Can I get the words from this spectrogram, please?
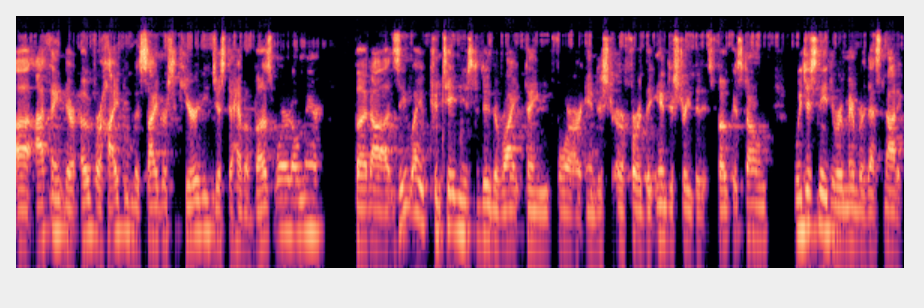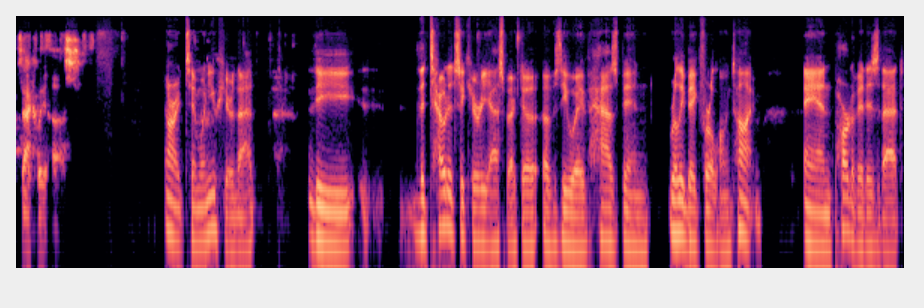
uh, I think they're overhyping the cybersecurity just to have a buzzword on there. But uh, Z-Wave continues to do the right thing for our industry or for the industry that it's focused on. We just need to remember that's not exactly us. All right, Tim. When you hear that, the the touted security aspect of, of Z-Wave has been really big for a long time, and part of it is that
